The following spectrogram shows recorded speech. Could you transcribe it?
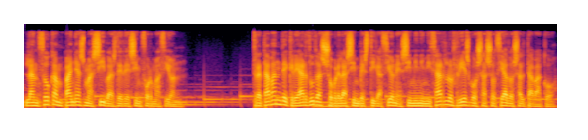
lanzó campañas masivas de desinformación. Trataban de crear dudas sobre las investigaciones y minimizar los riesgos asociados al tabaco.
